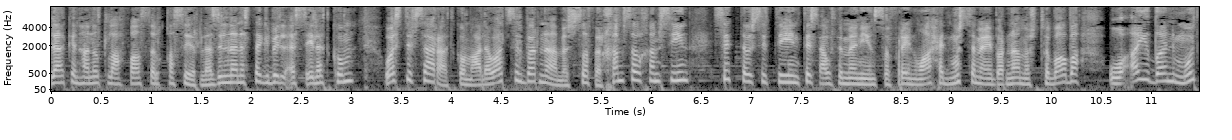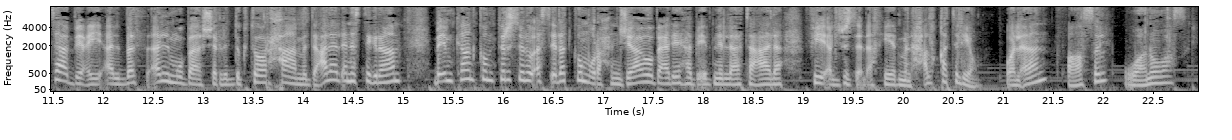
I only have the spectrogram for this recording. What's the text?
لكن هنطلع فاصل قصير. لازلنا نستقبل أسئلتكم واستفساراتكم على واتس البرنامج 055 66 89 01 مستمعي برنامج طبابة وأيضا متابعي البث المباشر للدكتور حامد على الإنستغرام. بإمكانكم ترسلوا أسئلتكم وراح نجاوب عليها بإذن الله تعالى في الجزء الأخير من حلقة اليوم. والآن فاصل ونواصل.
